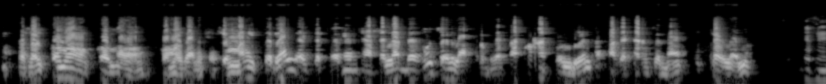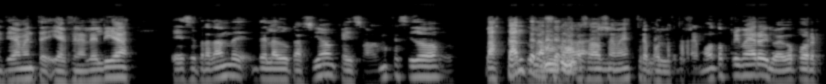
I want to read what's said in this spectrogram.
Nosotros como, como, como organización magisterial que hacer las denuncias y las propuestas correspondientes para que se resuelvan estos problemas. Definitivamente. Y al final del día eh, se tratan de, de, la educación, que sabemos que ha sido bastante la el pasado semestre por los terremotos primero y luego por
